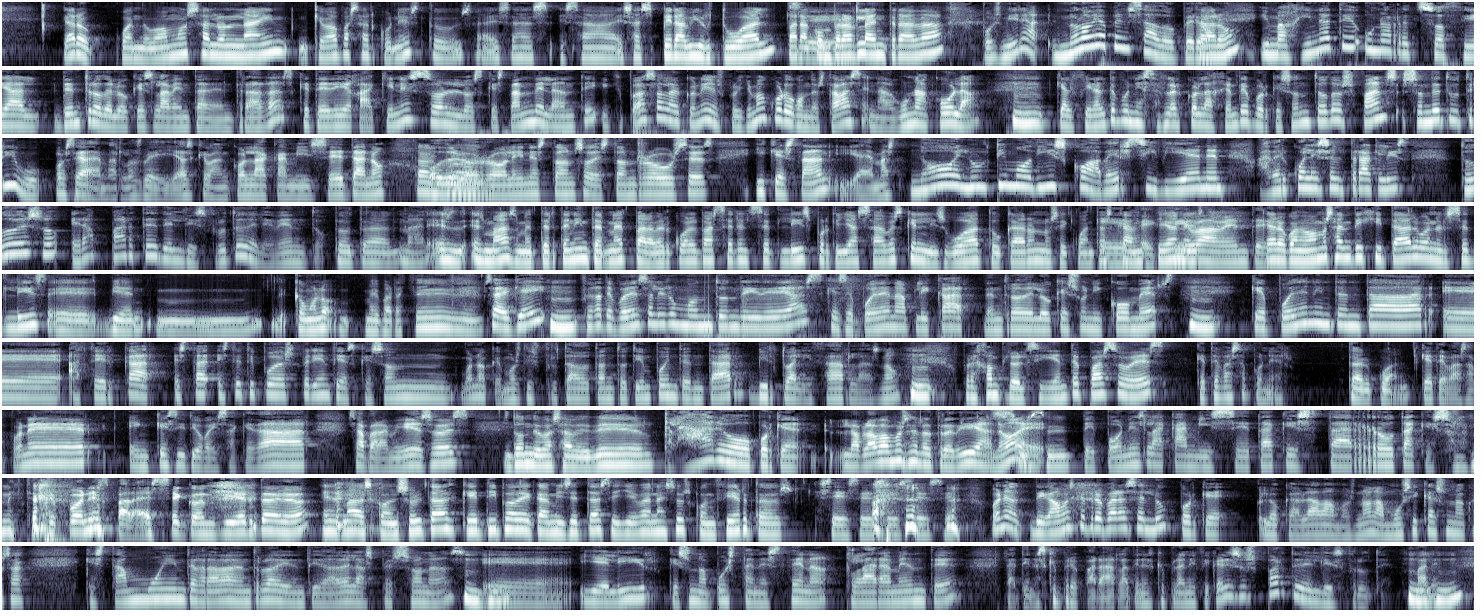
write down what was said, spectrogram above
Claro, cuando vamos al online, ¿qué va a pasar con esto? O sea, esa, esa espera virtual para comprar la entrada. Pues mira, no lo había pensado, pero imagínate una red social dentro de lo que es la venta de entradas que te diga quiénes son los que están delante y que puedas hablar con ellos. Porque yo me acuerdo cuando estabas en alguna cola mm. que al final te ponías a hablar con la gente porque son todos fans, son de tu tribu. O sea, además los veías que van con la camiseta, ¿no? o de los Rolling Stones o de Stone Roses y que están, y además, no, el último disco, a ver si vienen, a ver cuál es el tracklist. Todo eso era parte del disfrute del evento. Total. Es, más, meterte en internet para ver cuál va a ser el setlist, porque ya sabes que en Lisboa tocaron no sé cuántas canciones. Claro, cuando vamos al digital, bueno, el setlist, eh, bien, mm, como lo, me parece. O sea, que hay, mm. fíjate, pueden salir un montón de ideas que se pueden aplicar dentro de lo que es un e-commerce, mm. Que pueden intentar eh, acercar esta, este tipo de experiencias que son, bueno, que hemos disfrutado tanto tiempo, intentar virtualizarlas, ¿no? Por ejemplo, el siguiente paso es ¿qué te vas a poner? Tal cual. ¿Qué te vas a poner? ¿En qué sitio vais a quedar? O sea, para mí eso es... ¿Dónde vas a beber? Claro, porque lo hablábamos el otro día, ¿no? Eh, te pones la camiseta que está rota, que solamente te pones para ese concierto, ¿no? Es más, consultas qué tipo de camisetas se llevan a esos conciertos. Sí, sí, sí, sí. sí. bueno, digamos que preparas el look porque lo que hablábamos, ¿no? La música es una cosa que está muy integrada dentro de la identidad de las personas eh, y el ir, que es una puesta en escena, claramente la tienes que preparar, la tienes que planificar y eso es parte del disfrute, ¿vale?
